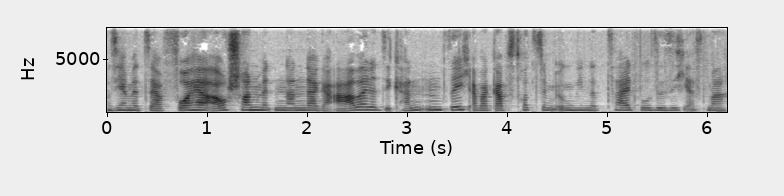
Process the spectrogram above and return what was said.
Sie haben jetzt ja vorher auch schon miteinander gearbeitet, Sie kannten sich, aber gab es trotzdem irgendwie eine Zeit, wo Sie sich erstmal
